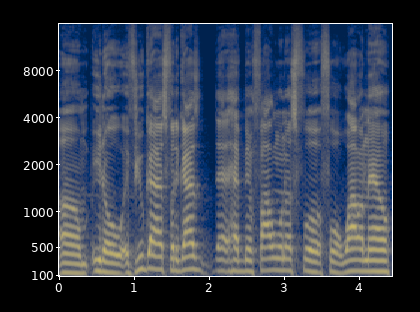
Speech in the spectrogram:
Um, you know, if you guys, for the guys that have been following us for for a while now,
